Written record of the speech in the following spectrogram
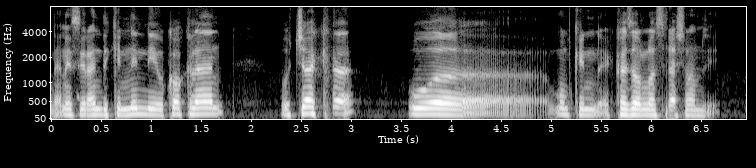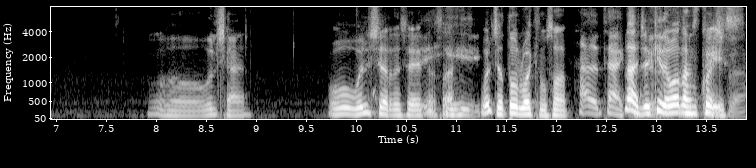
يعني يصير عندك النني وكوكلان وتشاكا وممكن كازورلا سلاش رمزي. والشاعر وولشر نسيته صح. ولشر طول الوقت مصاب. هذا تاكل لا، جا كذا وضعهم بالمستشفى.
